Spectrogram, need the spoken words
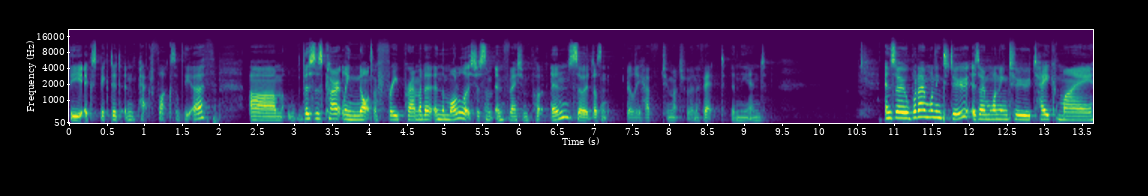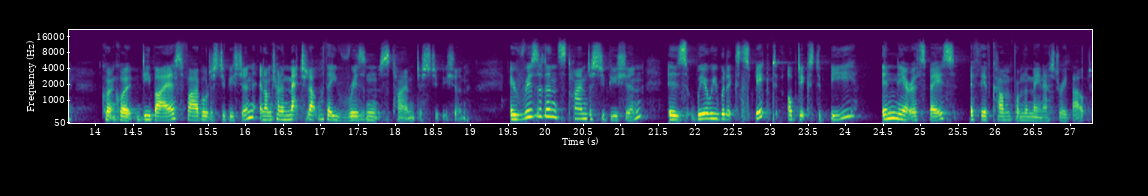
the expected impact flux of the Earth. Um, this is currently not a free parameter in the model, it's just some information put in, so it doesn't really have too much of an effect in the end. And so what I'm wanting to do is I'm wanting to take my quote unquote debias fireball distribution and I'm trying to match it up with a residence time distribution. A residence time distribution is where we would expect objects to be in near Earth space if they've come from the main asteroid belt.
